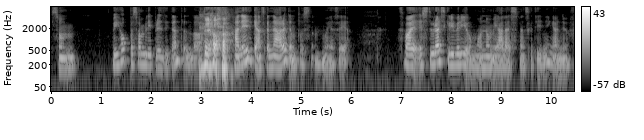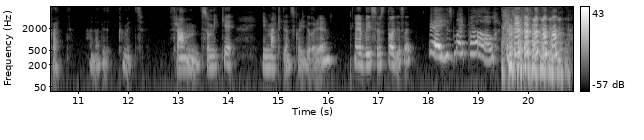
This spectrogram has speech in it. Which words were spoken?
som vi hoppas han blir president en dag. ja. Han är ganska nära den posten, må jag säga. Så var stora skriverier om honom i alla svenska tidningar nu för att han hade kommit fram så mycket i maktens korridorer. Och jag blir så stolt. Jag säger Hey, he's my pal!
